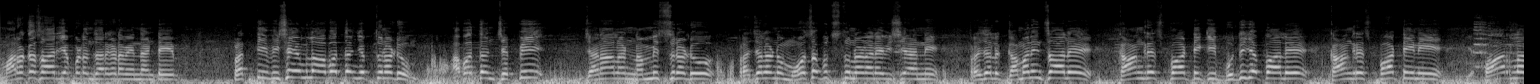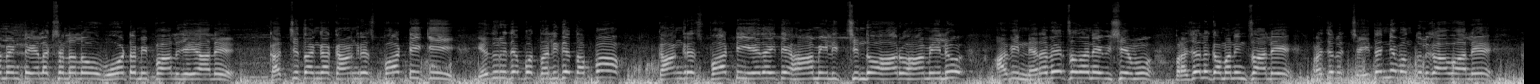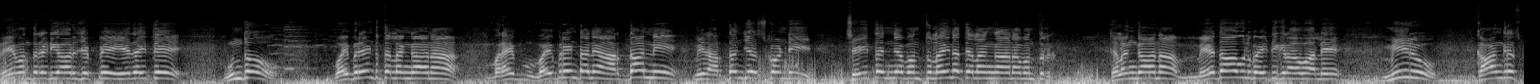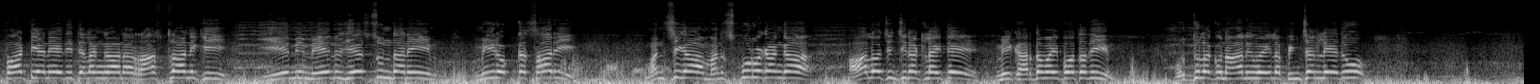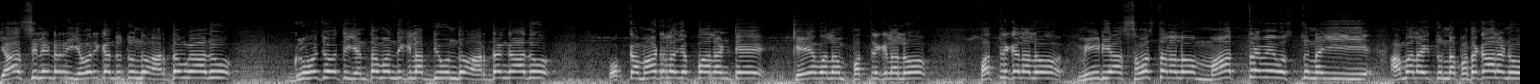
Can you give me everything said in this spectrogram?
మరొకసారి చెప్పడం జరగడం ఏంటంటే ప్రతి విషయంలో అబద్ధం చెప్తున్నట్టు అబద్ధం చెప్పి జనాలను నమ్మిస్తున్నాడు ప్రజలను మోసపుచ్చుతున్నాడు అనే విషయాన్ని ప్రజలు గమనించాలి. కాంగ్రెస్ పార్టీకి బుద్ధి చెప్పాలి. కాంగ్రెస్ పార్టీని పార్లమెంట్ ఎలక్షన్లలో ఓటమి పాలు చేయాలి. ఖచ్చితంగా కాంగ్రెస్ పార్టీకి ఎదురు దెబ్బ తలితే తప్ప కాంగ్రెస్ పార్టీ ఏదైతే హామీలు ఇచ్చిందో ఆరు హామీలు అవి నెరవేర్చదనే విషయము ప్రజలు గమనించాలి. ప్రజలు చైతన్యవంతులు కావాలి. రేవంత్ రెడ్డి గారు చెప్పే ఏదైతే ఉందో వైబ్రెంట్ తెలంగాణ వైబ్రెంట్ అనే అర్థాన్ని మీరు అర్థం చేసుకోండి. చైతన్యవంతులైన తెలంగాణవంతులు తెలంగాణ మేధావులు బయటికి రావాలి. మీరు కాంగ్రెస్ పార్టీ అనేది తెలంగాణ రాష్ట్రానికి ఏమి మేలు చేస్తుందని మీరొక్కసారి మనిషిగా మనస్పూర్వకంగా ఆలోచించినట్లయితే మీకు అర్థమైపోతుంది. వృద్ధులకు నాలుగు వేల పింఛన్ లేదు. గ్యాస్ సిలిండర్ ఎవరికి అందుతుందో అర్థం కాదు. గృహజ్యోతి ఎంతమందికి లబ్ధి ఉందో అర్థం కాదు. ఒక్క మాటలో చెప్పాలంటే కేవలం పత్రికలలో పత్రికలలో మీడియా సంస్థలలో మాత్రమే వస్తున్న ఈ అమలవుతున్న పథకాలను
